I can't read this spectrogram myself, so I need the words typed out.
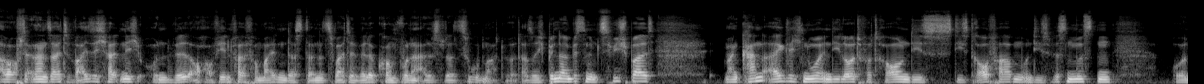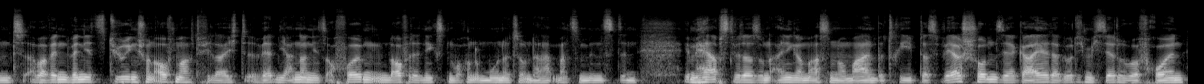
Aber auf der anderen Seite weiß ich halt nicht und will auch auf jeden Fall vermeiden, dass da eine zweite Welle kommt, wo dann alles wieder zugemacht wird. Also ich bin da ein bisschen im Zwiespalt. Man kann eigentlich nur in die Leute vertrauen, die es drauf haben und die es wissen müssten. Und aber wenn, wenn jetzt Thüringen schon aufmacht, vielleicht werden die anderen jetzt auch folgen im Laufe der nächsten Wochen und Monate und dann hat man zumindest in, im Herbst wieder so einen einigermaßen normalen Betrieb. Das wäre schon sehr geil, da würde ich mich sehr drüber freuen.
